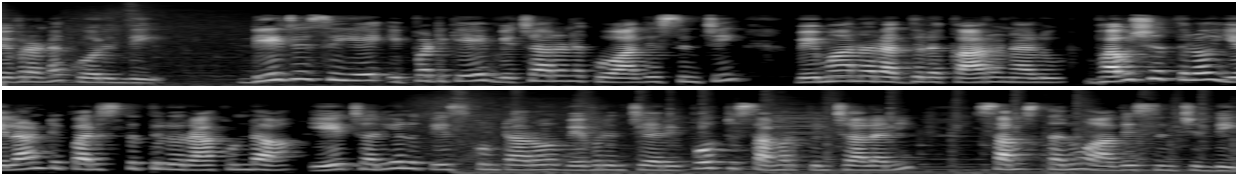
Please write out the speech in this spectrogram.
వివరణ కోరింది. డీజీసీఏ ఇప్పటికే విచారణకు ఆదేశించి విమాన రద్దుల కారణాలు భవిష్యత్తులో ఇలాంటి పరిస్థితులు రాకుండా ఏ చర్యలు తీసుకుంటారో వివరించే రిపోర్టు సమర్పించాలని సంస్థను ఆదేశించింది.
